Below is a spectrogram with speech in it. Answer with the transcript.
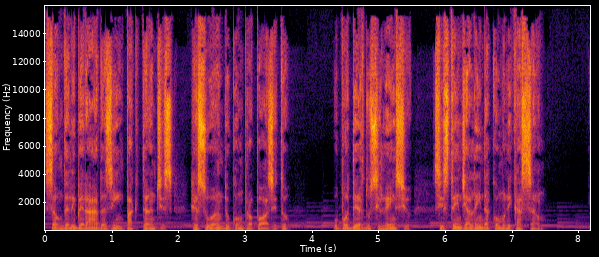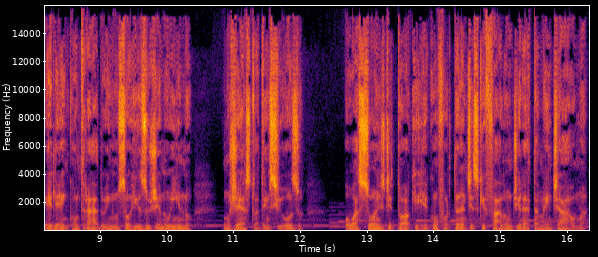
são deliberadas e impactantes, ressoando com propósito. O poder do silêncio se estende além da comunicação. Ele é encontrado em um sorriso genuíno, um gesto atencioso, ou ações de toque reconfortantes que falam diretamente à alma.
